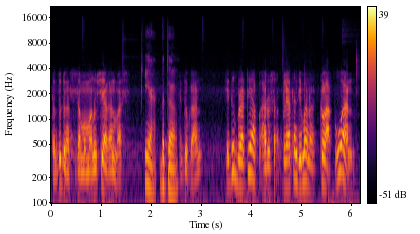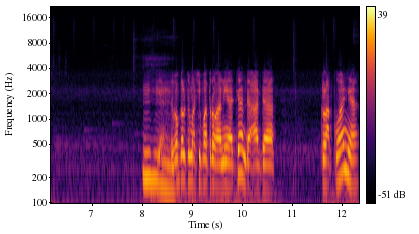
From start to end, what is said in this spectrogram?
tentu dengan sesama manusia kan, Mas? Iya, betul. Itu kan? Itu berarti apa? Harus kelihatan di mana? Kelakuan. Mhm. Ya, sebab kalau cuma sifat rohani aja ndak ada kelakuannya,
